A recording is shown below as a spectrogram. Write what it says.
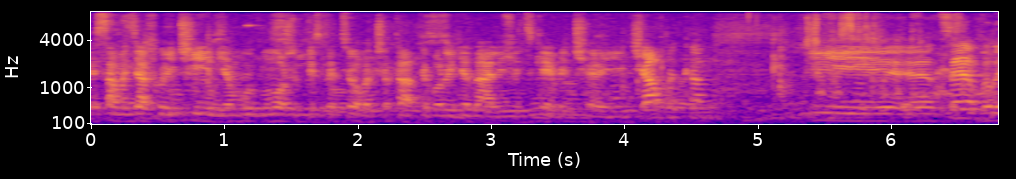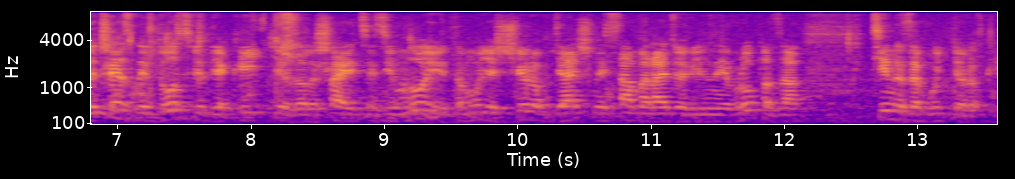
І саме дякуючи їм я можу після цього читати в оригіналі Міцкевича і Чапика. І е, це величезний досвід, який залишається зі мною. І тому я щиро вдячний саме Радіо Вільна Європа за ті незабутні роки.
